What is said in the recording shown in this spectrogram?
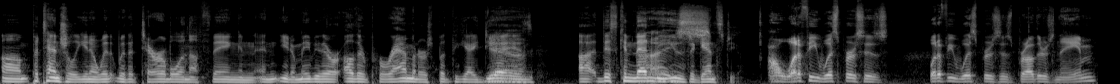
um, potentially. You know, with with a terrible enough thing, and and you know maybe there are other parameters, but the idea Yeah. is uh, this can then be used against you. Oh, what if he whispers his what if he whispers his brother's name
